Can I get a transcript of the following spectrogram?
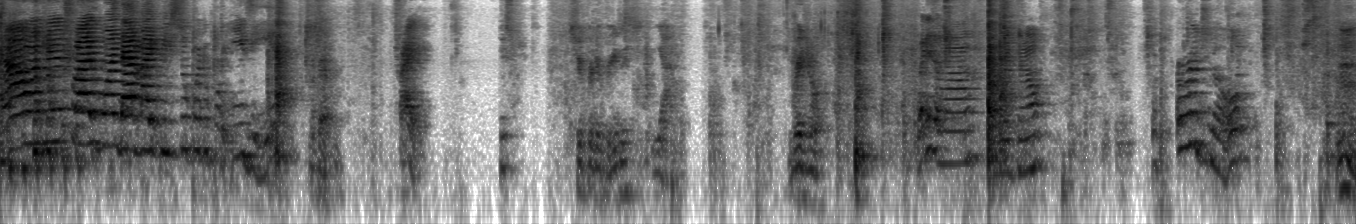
Now I'm gonna try one that might be super duper easy. Okay. Try it. Super duper easy. Yeah. Original. What is it, mom? Original. Original. Mmm.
